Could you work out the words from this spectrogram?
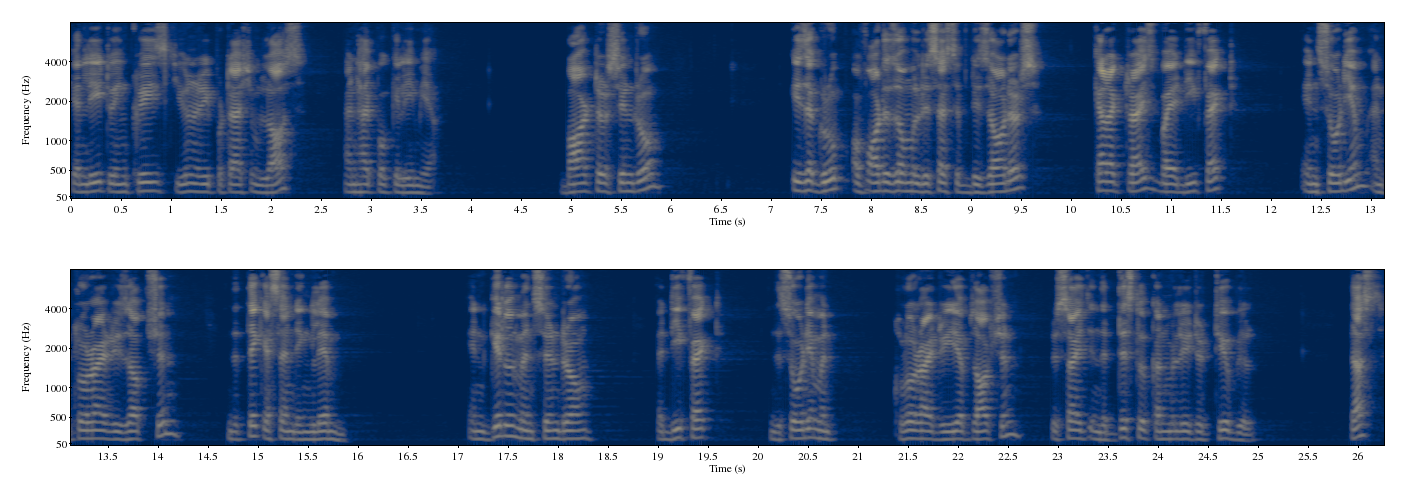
can lead to increased urinary potassium loss and hypokalemia. Bartter syndrome is a group of autosomal recessive disorders characterized by a defect in sodium and chloride resorption in the thick ascending limb. In Gitelman syndrome, a defect in the sodium and chloride reabsorption resides in the distal convoluted tubule. Thus,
